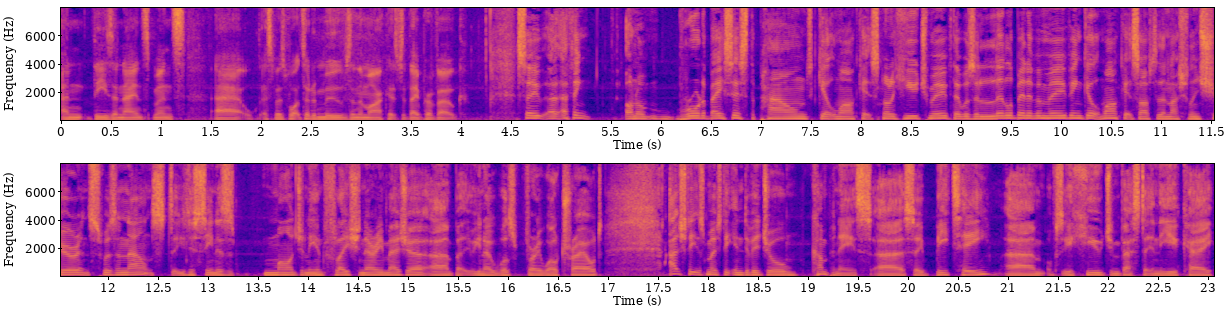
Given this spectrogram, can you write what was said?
and these announcements, uh, I suppose, what sort of moves in the markets did they provoke? So uh, I think on a broader basis, the pound gilt market's not a huge move. There was a little bit of a move in gilt markets after the national insurance was announced. It's seen as marginally inflationary measure, uh, but you know was very well trailed. Actually, it's mostly individual companies. Uh, so BT, um, obviously a huge investor in the UK,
